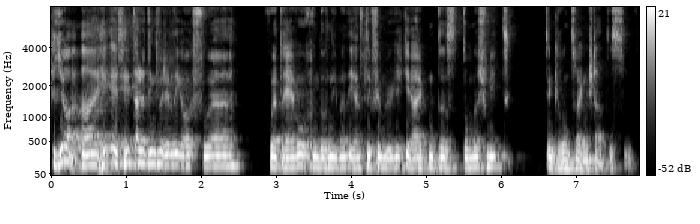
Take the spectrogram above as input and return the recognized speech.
Ja, äh, es hätte allerdings wahrscheinlich auch vor, vor drei Wochen noch niemand ernstlich für möglich gehalten, dass Thomas Schmidt den Grundzeugenstatus sucht.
